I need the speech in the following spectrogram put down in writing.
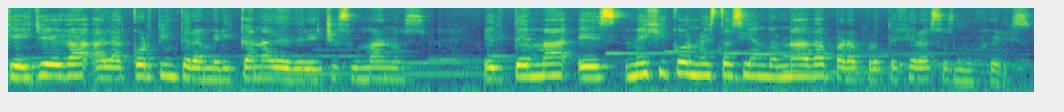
que llega a la Corte Interamericana de Derechos Humanos el tema es México no está haciendo nada para proteger a sus mujeres.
